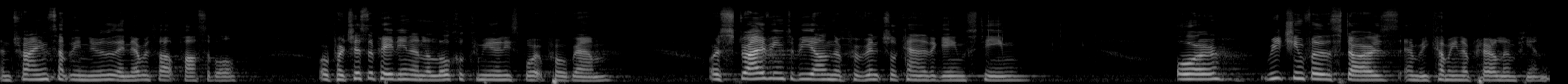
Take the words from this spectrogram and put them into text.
and trying something new they never thought possible, or participating in a local community sport program, or striving to be on the Provincial Canada Games team, or reaching for the stars and becoming a Paralympian.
